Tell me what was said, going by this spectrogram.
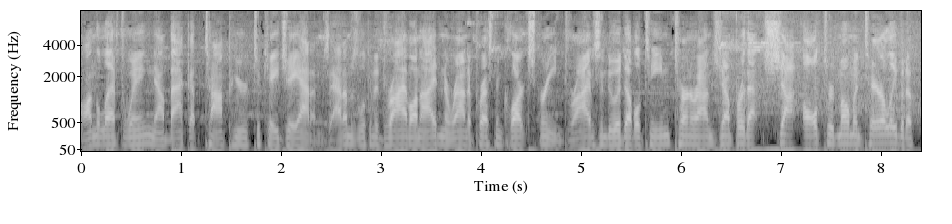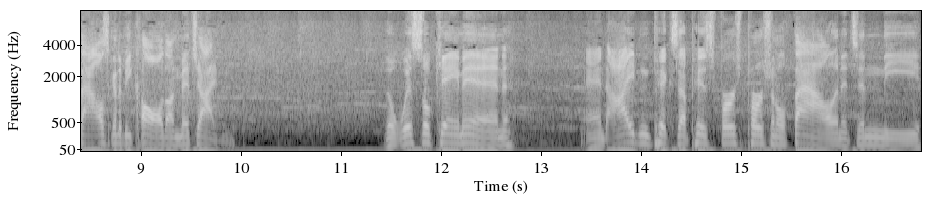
on the left wing. Now back up top here to KJ Adams. Adams looking to drive on Iden around a Preston Clark screen. Drives into a double team. Turnaround jumper. That shot altered momentarily, but a foul's going to be called on Mitch Iden. The whistle came in, and Iden picks up his first personal foul, and it's in the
